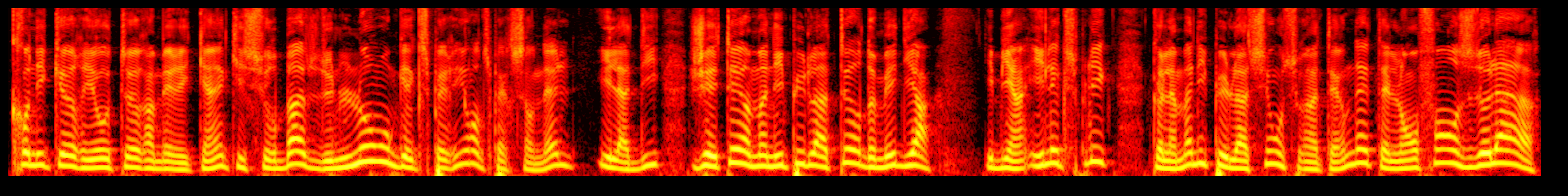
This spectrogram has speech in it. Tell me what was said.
chroniqueur et auteur américain qui, sur base d'une longue expérience personnelle, il a dit J'ai été un manipulateur de médias. Eh bien, il explique que la manipulation sur Internet est l'enfance de l'art,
